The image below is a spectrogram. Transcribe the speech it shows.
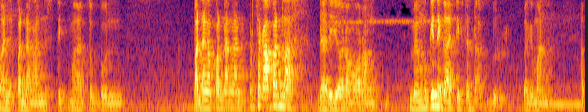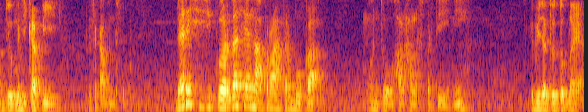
banyak pandangan stigma ataupun pandangan-pandangan percakapan lah dari orang-orang yang mungkin negatif terhadap Abdul. Bagaimana Abdul menyikapi percakapan tersebut? Dari sisi keluarga saya nggak pernah terbuka untuk hal-hal seperti ini, lebih tertutup lah ya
